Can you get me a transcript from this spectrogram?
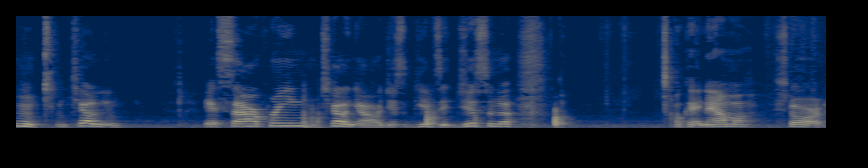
Mm, I'm telling you, that sour cream, I'm telling y'all, it just gives it just enough. Okay, now I'm going to start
